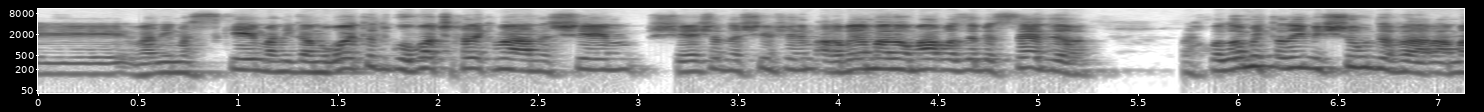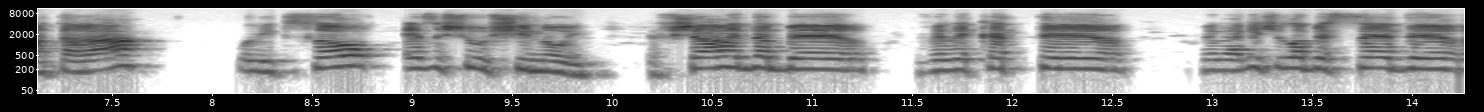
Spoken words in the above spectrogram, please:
אה, ואני מסכים, אני גם רואה את התגובות של חלק מהאנשים, שיש אנשים שיש הרבה מה לומר וזה בסדר. אנחנו לא מתעלמים משום דבר, המטרה הוא ליצור איזשהו שינוי. אפשר לדבר ולקטר ולהגיד שלא בסדר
